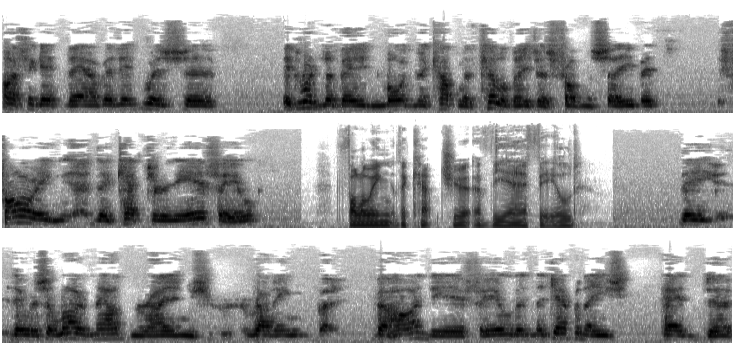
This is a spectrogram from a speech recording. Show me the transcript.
I forget now, but it was. Uh, it wouldn't have been more than a couple of kilometres from the sea, but following the capture of the airfield, Following the capture of the airfield, the there was a low mountain range running b- behind the airfield, and the Japanese had uh,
